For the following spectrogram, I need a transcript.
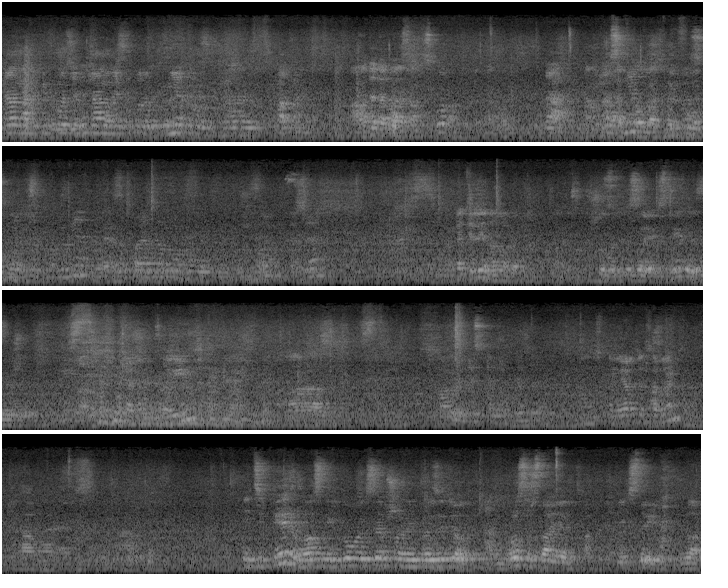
когда нам приходят данные, которых нету в паттерне. А вот это по сам скоро? Да, у нас нет нет, поэтому... Кателина много. Что за ХЗ? X3 или? А, И теперь у нас никакого эксепшена не произойдет. Он просто станет X3. Да.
